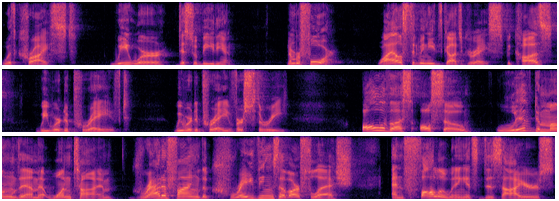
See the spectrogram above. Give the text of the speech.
with Christ. We were disobedient. Number four, why else did we need God's grace? Because we were depraved. We were depraved. Verse 3 All of us also lived among them at one time, gratifying the cravings of our flesh and following its desires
